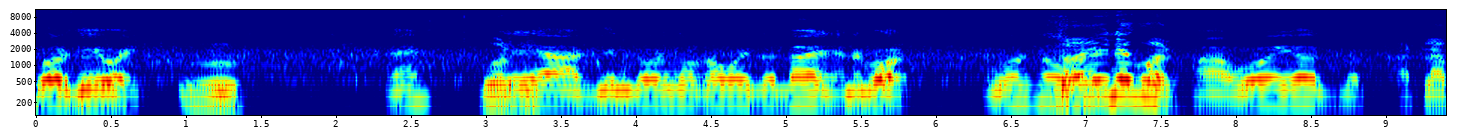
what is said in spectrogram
ગોળ ઘી હોય હે? ગોળ ઘી આ ને ગોળનો ખાવો હોય તો દહીં અને ગોળ. ગોળ તો. દહીં ને ગોળ? હા હોય આટલા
